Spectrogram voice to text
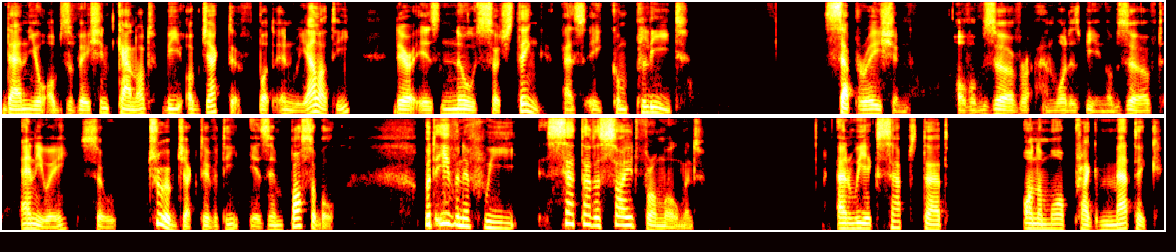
then your observation cannot be objective. But in reality, there is no such thing as a complete separation of observer and what is being observed anyway, so true objectivity is impossible. But even if we set that aside for a moment, and we accept that on a more pragmatic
